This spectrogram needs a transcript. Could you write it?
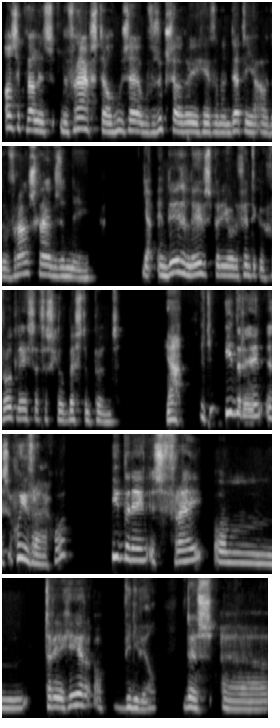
Als ik wel eens de vraag stel hoe zij op een verzoek zou reageren van een 13 jaar oudere vrouw, schrijven ze nee. Ja, in deze levensperiode vind ik een groot leeftijdsverschil best een punt. Ja, weet je, iedereen is, goede vraag hoor. Iedereen is vrij om te reageren op wie die wil. Dus uh,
